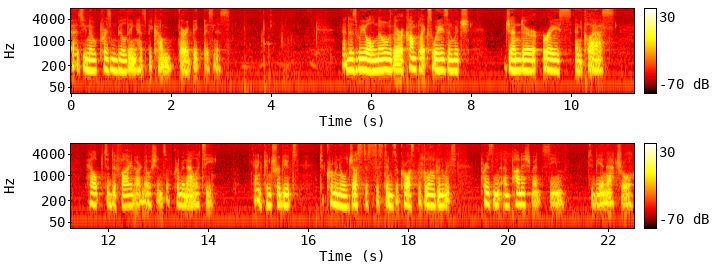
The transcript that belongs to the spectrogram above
as you know, prison building has become very big business. And as we all know, there are complex ways in which gender, race, and class help to define our notions of criminality and contribute to criminal justice systems across the globe in which prison and punishment seem to be a natural,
